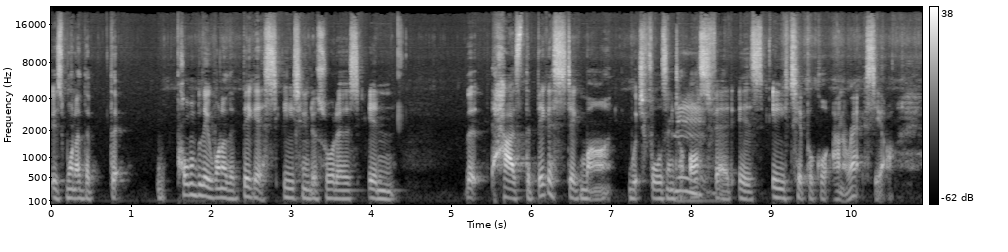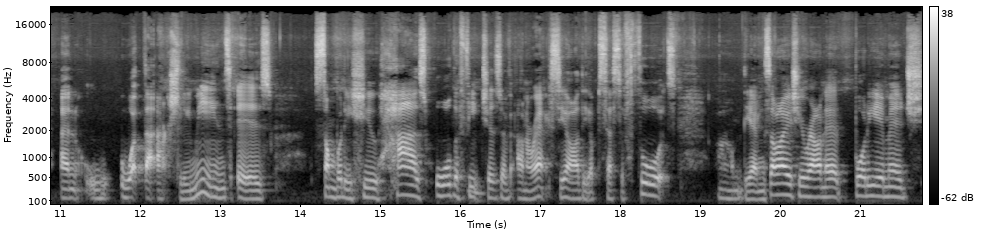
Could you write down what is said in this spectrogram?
is one of the, the, probably one of the biggest eating disorders in that has the biggest stigma, which falls into mm. OSFED, is atypical anorexia. And w- what that actually means is somebody who has all the features of anorexia, the obsessive thoughts, um, the anxiety around it, body image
